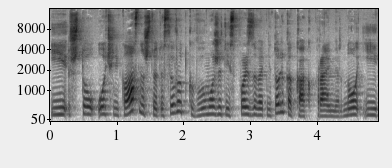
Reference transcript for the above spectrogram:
и что очень классно, что эту сыворотку вы можете использовать не только как праймер, но и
